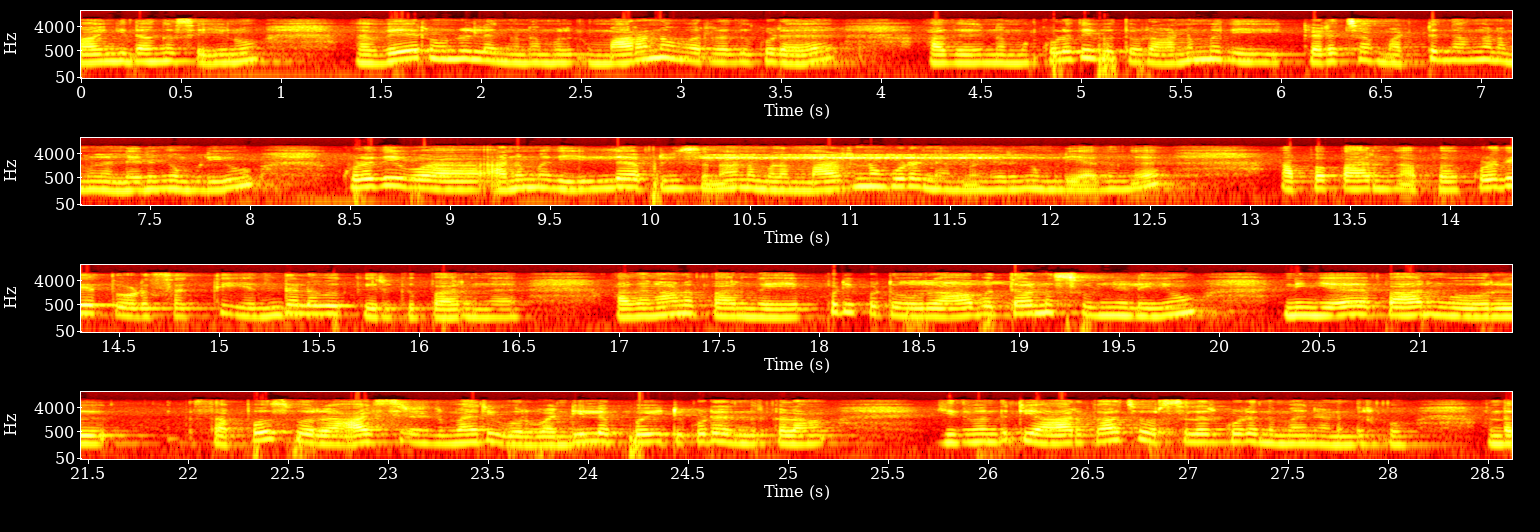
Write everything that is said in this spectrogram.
வாங்கி தாங்க செய்யணும் வேற ஒன்றும் இல்லைங்க. நம்மளுக்கு மரணம் வர்றது கூட அது நம்ம குலதெய்வத்தோட அனுமதி கிடைச்சா மட்டும்தாங்க நம்மளை நெருங்க முடியும். குலதெய்வ அனுமதி இல்லை அப்படின்னு சொன்னால் நம்மளை மரணம் கூட நம்ம நெருங்க முடியாதுங்க. அப்போ பாருங்கள் அப்போ குலதெய்வத்தோட சக்தி எந்த அளவுக்கு இருக்குது பாருங்கள் அதனால் பாருங்கள் எப்படிப்பட்ட ஒரு ஆபத்தான சூழ்நிலையும் நீங்கள் பாருங்கள் ஒரு சப்போஸ் ஒரு ஆக்சிடென்ட் மாதிரி ஒரு வண்டியில் போயிட்டு கூட இருந்திருக்கலாம். இது வந்துட்டு யாருக்காச்சும் ஒரு சிலர் கூட இந்த மாதிரி நடந்திருக்கும். அந்த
